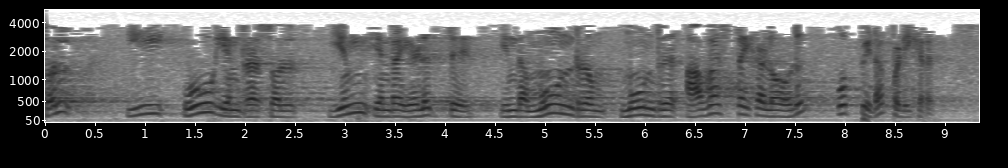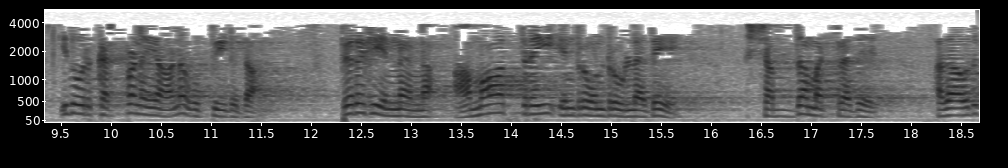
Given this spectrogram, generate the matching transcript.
சொல் ஈ ஊ என்ற சொல் இம் என்ற எழுத்து இந்த மூன்றும் மூன்று அவஸ்தைகளோடு ஒப்பிடப்படுகிறது. இது ஒரு கற்பனையான ஒப்பீடு தான் பிறகு என்னன்னா அமாத்திரை என்று ஒன்று உள்ளதே. சப்தமற்றது. அதாவது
